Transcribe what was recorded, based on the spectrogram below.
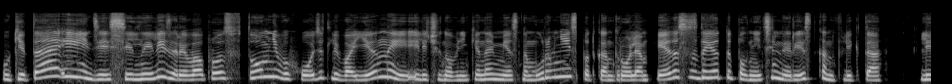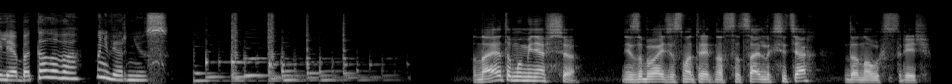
У Китая и Индии сильные лидеры. Вопрос в том, не выходят ли военные или чиновники на местном уровне из-под контроля. И это создает дополнительный риск конфликта. Лилия Баталова, Универ News. На этом у меня все. Не забывайте смотреть нас в социальных сетях. До новых встреч!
